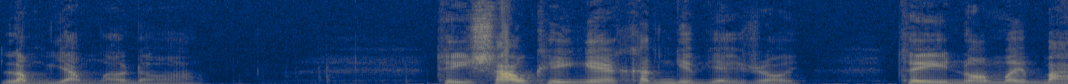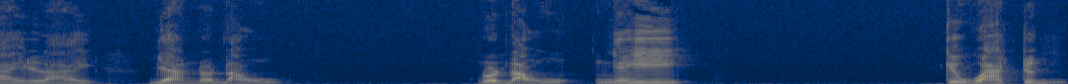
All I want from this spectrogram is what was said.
lòng vòng ở đó. Thì sau khi nghe khấn như vậy rồi, thì nó mới bay lại và nó đậu. Nó đậu ngay cái quả trứng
